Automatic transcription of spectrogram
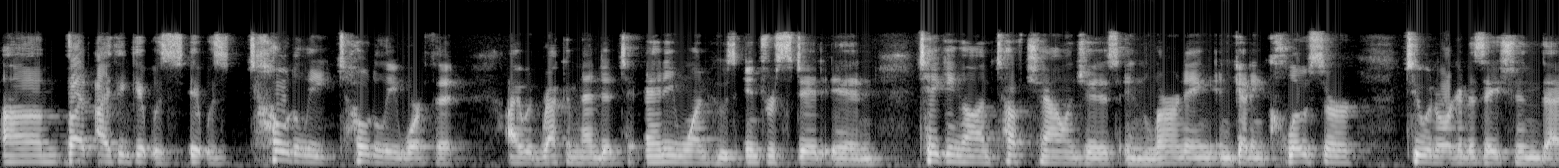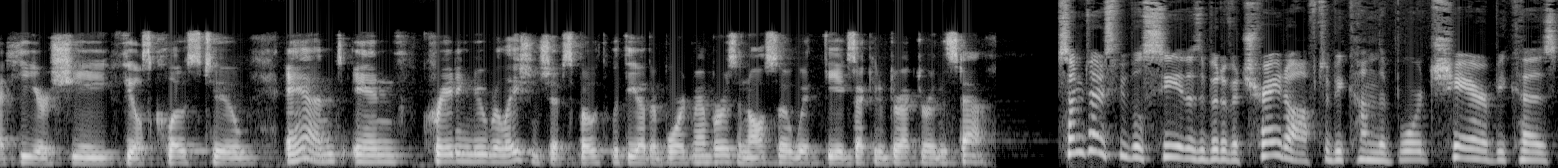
Um, but I think it was it was totally totally worth it. I would recommend it to anyone who's interested in taking on tough challenges, in learning, and getting closer to an organization that he or she feels close to, and in creating new relationships, both with the other board members and also with the executive director and the staff. Sometimes people see it as a bit of a trade off to become the board chair because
